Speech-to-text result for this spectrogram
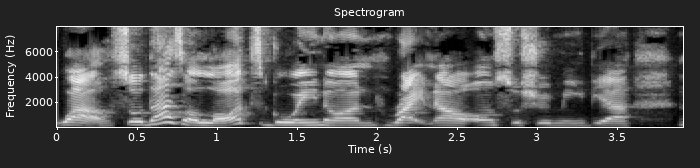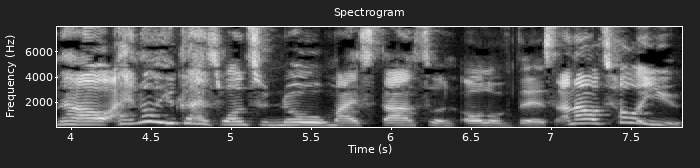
Wow, so that's a lot going on right now on social media. Now, I know you guys want to know my stance on all of this, and I'll tell you.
